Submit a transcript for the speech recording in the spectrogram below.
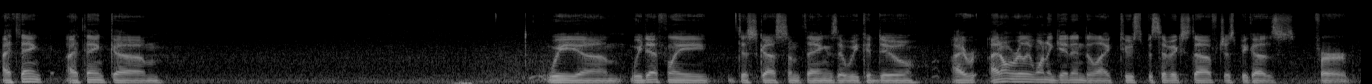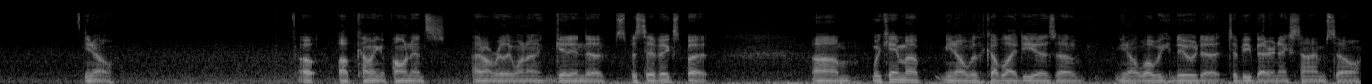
I think I think um, we um, we definitely discussed some things that we could do. I, I don't really want to get into like too specific stuff just because for you know u- upcoming opponents I don't really want to get into specifics but um, we came up you know with a couple ideas of you know what we can do to, to be better next time so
